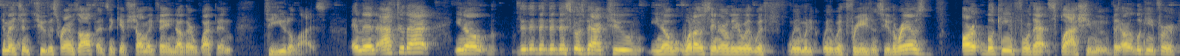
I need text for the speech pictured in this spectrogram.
dimension to this Rams offense and give Sean McVay another weapon to utilize. And then after that, you know, th- th- th- this goes back to you know what I was saying earlier with with with, with free agency. The Rams aren't looking for that splashy move. They aren't looking for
